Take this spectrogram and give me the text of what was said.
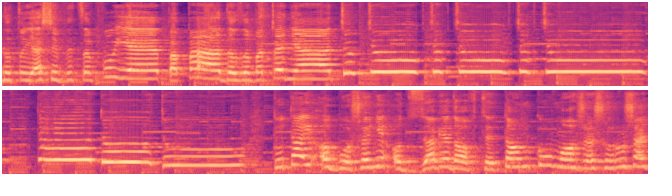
No to ja się wycofuję. Papa, pa, do zobaczenia. Ciuk, ciuk, ciuk, ciuk, ciuk, ciuk. Tu, tu, tu. Tutaj ogłoszenie od zawiadowcy. Tomku, możesz ruszać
